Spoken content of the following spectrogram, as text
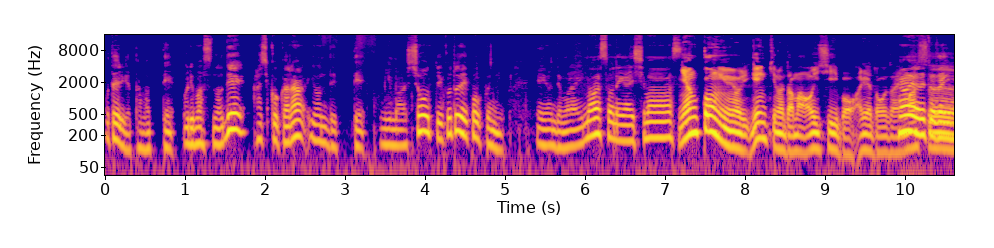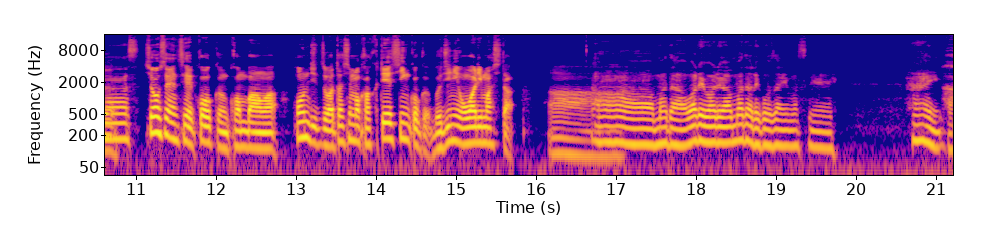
お便りが溜まっておりますので端っこから読んでってみましょうということでこうくんに、えー読んでもらいます。お願いします。にゃんこんゆより元気の玉おいしい棒ありがとうございます。はいありがとうございます。翔先生こうくんこんばんは。本日私も確定申告無事に終わりました。あー。あーまだ我々はまだでございますねはい。は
